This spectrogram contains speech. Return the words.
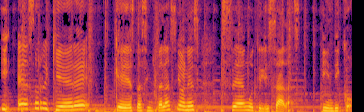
y eso requiere que estas instalaciones sean utilizadas, indicó.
